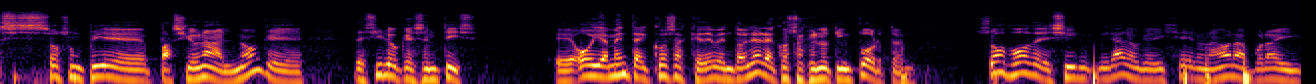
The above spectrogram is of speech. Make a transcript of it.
sos un pibe pasional, ¿no? Que decís lo que sentís. Eh, obviamente hay cosas que deben doler, hay cosas que no te importan. Sos vos de decir, mirá lo que dijeron ahora por ahí,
